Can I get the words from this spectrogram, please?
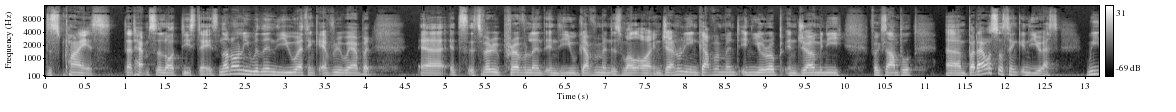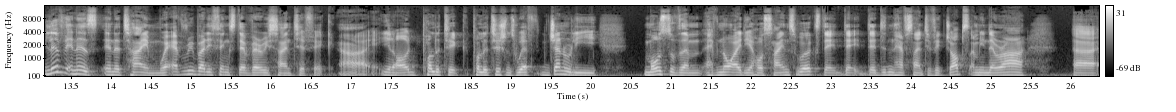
despise. That happens a lot these days. Not only within the EU, I think everywhere, but uh, it's it's very prevalent in the EU government as well, or in generally in government in Europe, in Germany, for example. Um, but I also think in the US, we live in a in a time where everybody thinks they're very scientific. Uh, you know, politic politicians who have generally most of them have no idea how science works. They they they didn't have scientific jobs. I mean, there are. Uh,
